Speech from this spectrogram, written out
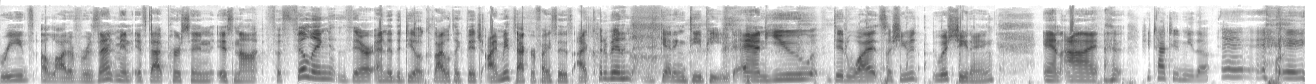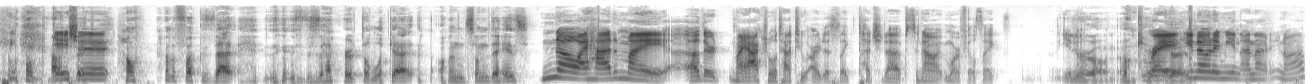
breeds a lot of resentment if that person is not fulfilling their end of the deal. Cause I was like, bitch, I made sacrifices. I could have been getting DP'd. And you did what? So she was, was cheating. And I, she tattooed me though. Oh, hey, gay shit. How how the fuck is that? Does that hurt to look at on some days? No, I had my other, my actual tattoo artist like touch it up. So now it more feels like, you know, Your own. Okay. right? good. You know what I mean? And I, you know, I,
